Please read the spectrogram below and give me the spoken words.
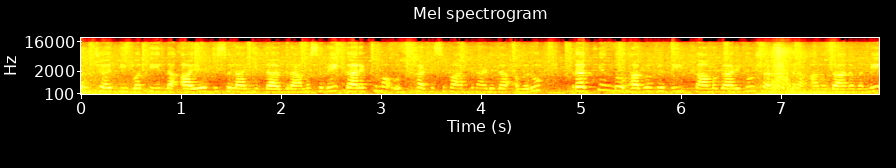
ಪಂಚಾಯಿತಿ ವತಿಯಿಂದ ಆಯೋಜಿಸಲಾಗಿದ್ದ ಗ್ರಾಮಸಭೆ ಕಾರ್ಯಕ್ರಮ ಉದ್ಘಾಟಿಸಿ ಮಾತನಾಡಿದ ಅವರು, ಪ್ರತಿಯೊಂದು ಅಭಿವೃದ್ಧಿ ಕಾಮಗಾರಿಗೂ ಶಾಸಕರ ಅನುದಾನವನ್ನೇ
